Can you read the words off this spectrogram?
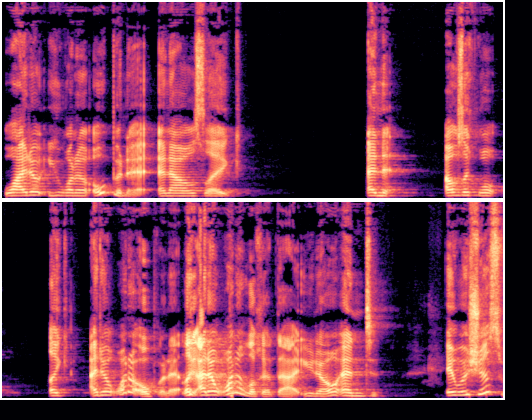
Why don't you want to open it? And I was like, and I was like, Well, like I don't want to open it. Like I don't want to look at that, you know? And it was just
